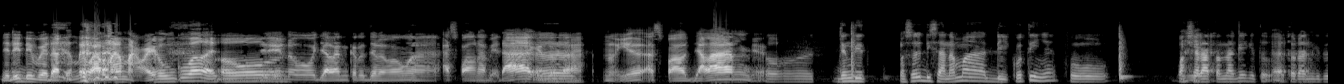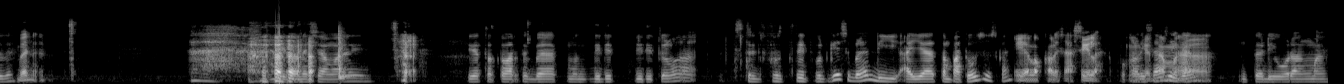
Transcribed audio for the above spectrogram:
Jadi dibedakan tuh warna nawe hungkul aja. Oh. Jadi nu jalan kerja mah aspalnya beda gitu Eh. lah. Nu iya aspal jalan gitu. Oh, jeung di maksudnya di sana mah diikutinya ku masyarakat lagi gitu, Eh, aturan gitu teh. Bener. Di Indonesia mah eh. dia trotoar teh banyak mun di di di ditu mah street food street food ge sebenarnya di aya tempat khusus kan Iya lokalisasi lah. Lokalisasi, kan? untuk di urang mah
